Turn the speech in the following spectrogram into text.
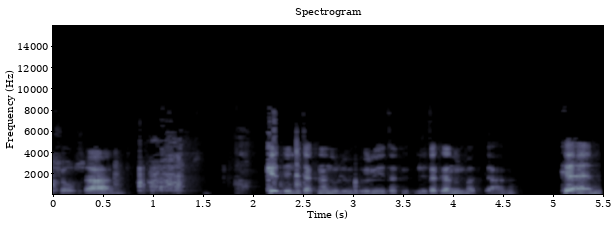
לשורשן, כדי לתקנן ולמתקן, כן,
